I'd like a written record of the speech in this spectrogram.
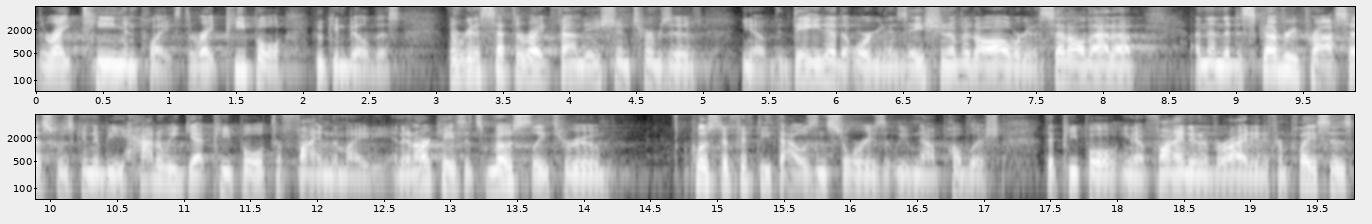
the right team in place, the right people who can build this. Then we're going to set the right foundation in terms of you know, the data, the organization of it all. We're going to set all that up. And then the discovery process was going to be how do we get people to find the mighty? And in our case, it's mostly through close to 50,000 stories that we've now published that people you know, find in a variety of different places.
